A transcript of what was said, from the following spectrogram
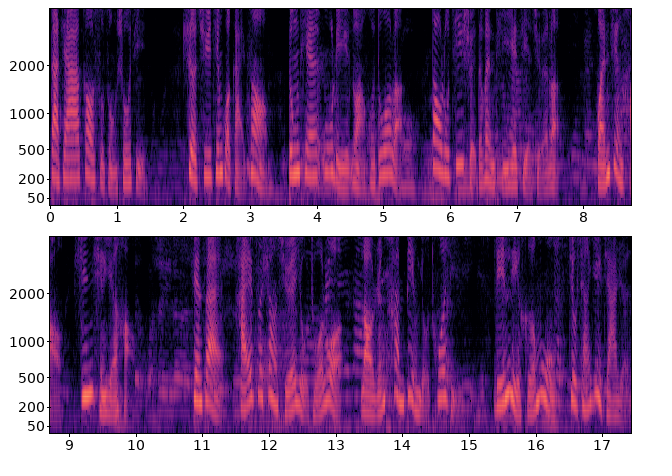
大家告诉总书记，社区经过改造，冬天屋里暖和多了，道路积水的问题也解决了，环境好，心情也好。现在孩子上学有着落，老人看病有托底，邻里和睦，就像一家人。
